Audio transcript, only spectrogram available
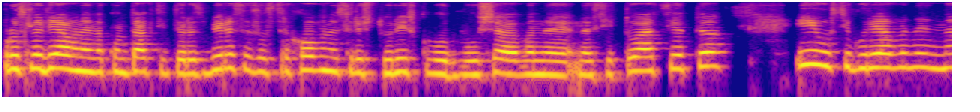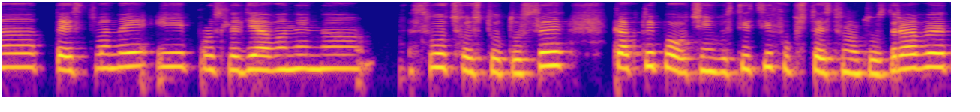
Проследяване на контактите, разбира се, застраховане срещу рисково от влушаване на ситуацията и осигуряване на тестване и проследяване на случващото се, както и повече инвестиции в общественото здраве,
